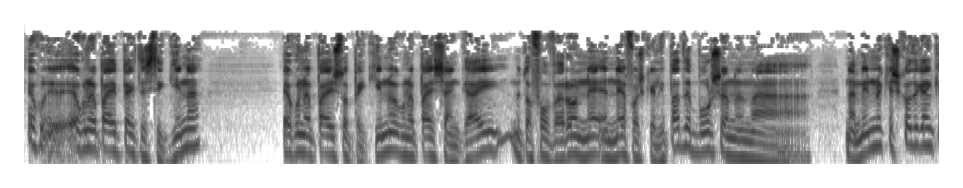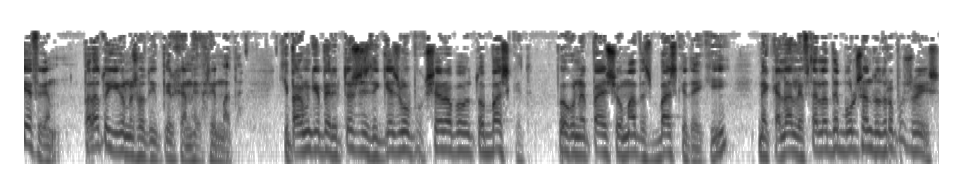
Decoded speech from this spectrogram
Έχουν, έχουν πάει παίκτες στην Κίνα, έχουν πάει στο Πεκίνο, έχουν πάει Σανγκάι με το φοβερό νέφος κλπ. Δεν μπορούσαν να, να μείνουν και σηκώθηκαν και έφυγαν. Παρά το γεγονός ότι υπήρχαν χρήματα. Και υπάρχουν και περιπτώσεις δικές μου που ξέρω από το μπάσκετ. Που έχουν πάει σε ομάδες μπάσκετ εκεί με καλά λεφτά, αλλά δεν μπορούσαν τον τρόπο ζωής.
